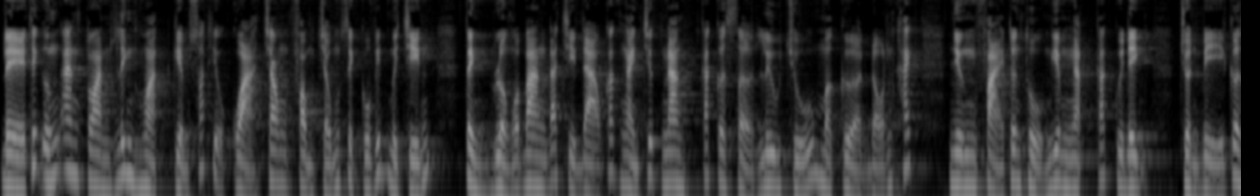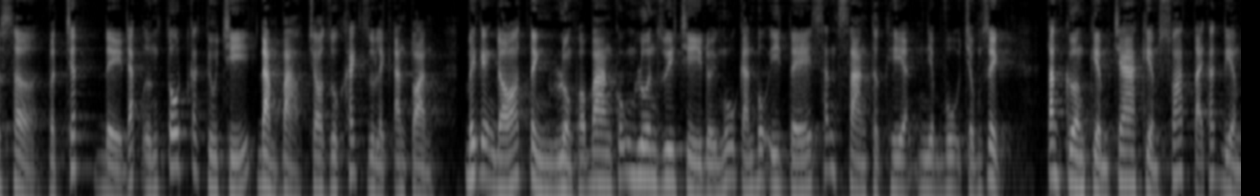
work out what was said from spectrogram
Để thích ứng an toàn, linh hoạt, kiểm soát hiệu quả trong phòng chống dịch COVID-19, tỉnh Luồng Hòa Bang đã chỉ đạo các ngành chức năng, các cơ sở lưu trú mở cửa đón khách nhưng phải tuân thủ nghiêm ngặt các quy định, chuẩn bị cơ sở vật chất để đáp ứng tốt các tiêu chí đảm bảo cho du khách du lịch an toàn. Bên cạnh đó, tỉnh Luồng Hòa Bang cũng luôn duy trì đội ngũ cán bộ y tế sẵn sàng thực hiện nhiệm vụ chống dịch, tăng cường kiểm tra kiểm soát tại các điểm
